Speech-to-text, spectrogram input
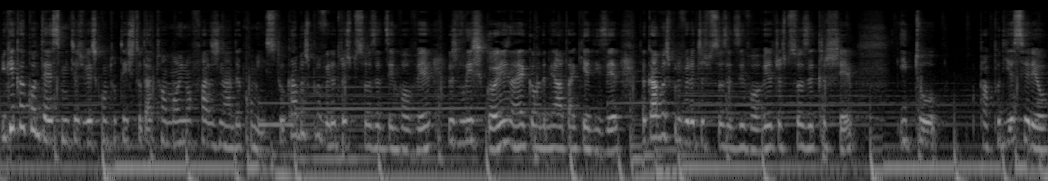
E o que é que acontece muitas vezes quando tu tens tudo à tua mão e não fazes nada com isso? Tu acabas por ver outras pessoas a desenvolver, os beliscões, não é? como a Daniela está aqui a dizer, tu acabas por ver outras pessoas a desenvolver, outras pessoas a crescer crescer e tu, pá, podia ser eu.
